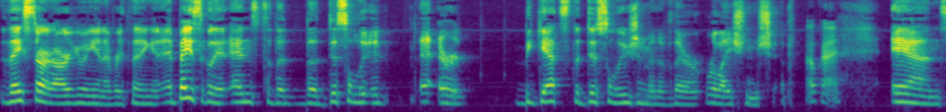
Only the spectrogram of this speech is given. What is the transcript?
they start arguing and everything, and it basically it ends to the the dissolu- it, or it begets the disillusionment of their relationship. Okay. And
